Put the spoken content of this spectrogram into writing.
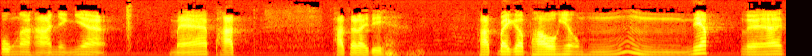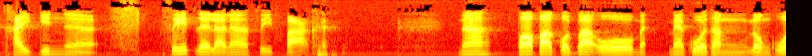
ปรุงอาหารอย่างเงี้ยแม้ผัด ผัดอะไรดี ผัดใบกะเพราเงี้ยอืเนียบเลยนะใครกินเนี่ยซีดเลยแล้วนะซีดปาก นะ พอปรากฏว่า โอ้แม่แม่ครัวทางโรงครัว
